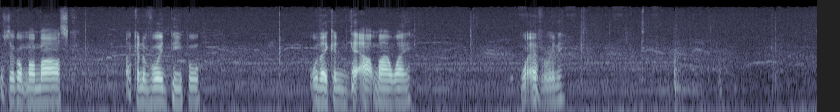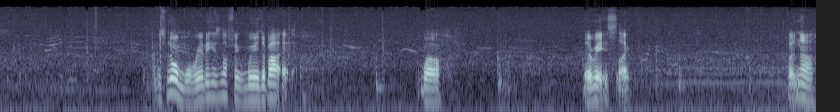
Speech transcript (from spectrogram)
Also got my mask. I can avoid people, or they can get out my way. Whatever, really. It's normal, really. There's nothing weird about it. Well, there is like but no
